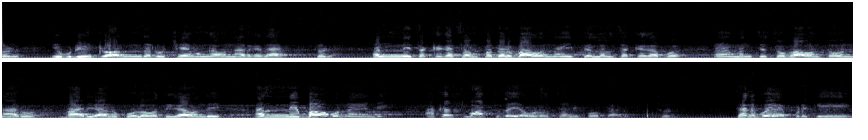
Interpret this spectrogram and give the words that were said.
చూడండి. ఇప్పుడు ఇంట్లో అందరూ క్షేమంగా ఉన్నారు కదా. చూడండి. అన్ని చక్కగా సంపదలు బాగున్నాయి. పిల్లలు చక్కగా మంచి స్వభావంతో ఉన్నారు. భార్య అనుకూలవతిగా ఉంది. అన్ని బాగున్నాయండి. అకస్మాత్తుగా ఎవడో చనిపోతాడు. చూడండి. చనిపోయేప్పటికీ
